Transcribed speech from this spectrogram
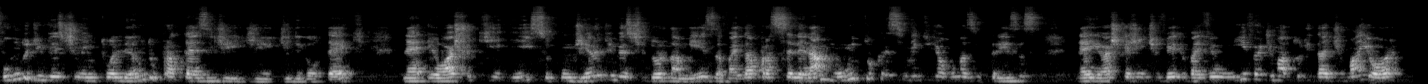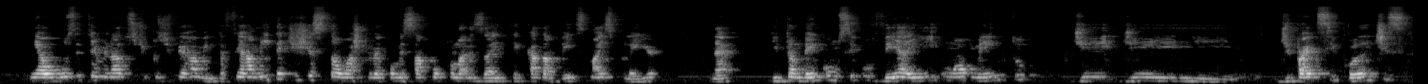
fundo de investimento olhando para a tese de, de, de legal tech. Né? Eu acho que isso, com dinheiro de investidor na mesa, vai dar para acelerar muito o crescimento de algumas empresas. Né? E eu acho que a gente vê, vai ver um nível de maturidade maior em alguns determinados tipos de ferramenta. Ferramenta de gestão, acho que vai começar a popularizar e ter cada vez mais player, né? E também consigo ver aí um aumento de, de, de participantes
